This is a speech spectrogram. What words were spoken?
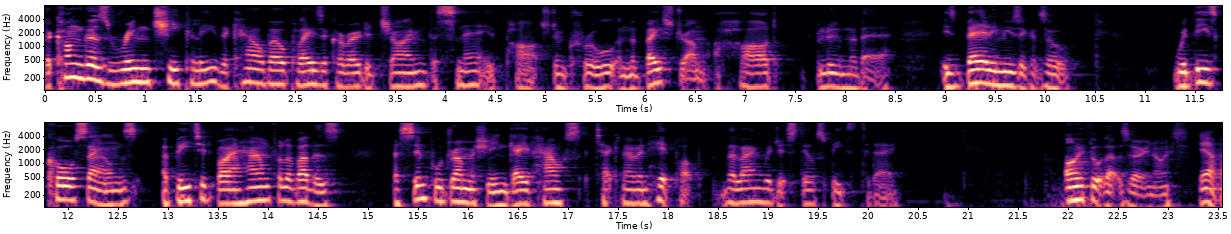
The congas ring cheekily, the cowbell plays a corroded chime, the snare is parched and cruel, and the bass drum, a hard bloom of air, is barely music at all. With these core sounds, abated by a handful of others, a simple drum machine gave house, techno, and hip hop the language it still speaks today. I thought that was very nice. Yeah,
